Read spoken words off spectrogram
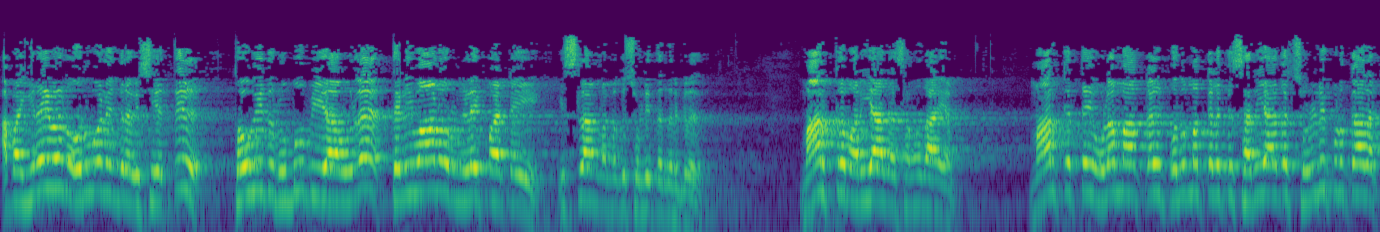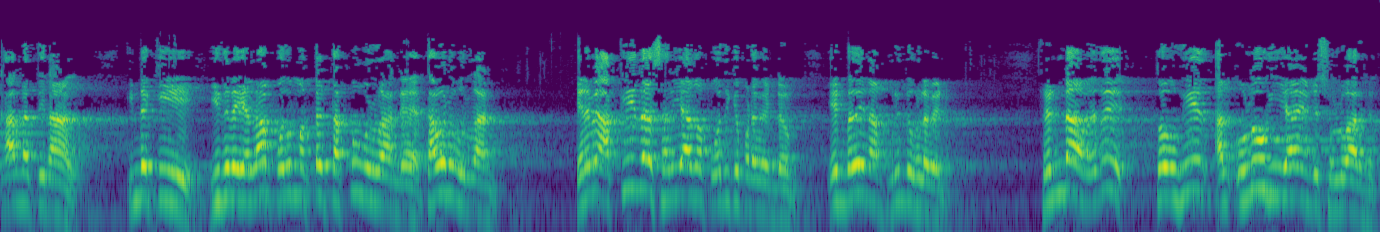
அப்ப இறைவன் ஒருவன் என்கிற விஷயத்தில் தௌஹீது ருபூபியாவுல தெளிவான ஒரு நிலைப்பாட்டை இஸ்லாம் நமக்கு சொல்லி தந்திருக்கிறது. மார்க்கம் அறியாத சமுதாயம். மார்க்கத்தை உளமாக்கல் பொதுமக்களுக்கு சரியாக சொல்லிக் கொடுக்காத காரணத்தினால் இன்றைக்கு இதுல எல்லாம் பொதுமக்கள் தப்பு விடுறாங்க தவறு விடுறாங்க. எனவே அக்கீதா சரியாக போதிக்கப்பட வேண்டும் என்பதை நாம் புரிந்து கொள்ள வேண்டும். இரண்டாவது தௌஹீத் அல் உலூகியா என்று சொல்வார்கள்.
